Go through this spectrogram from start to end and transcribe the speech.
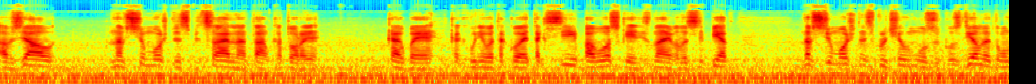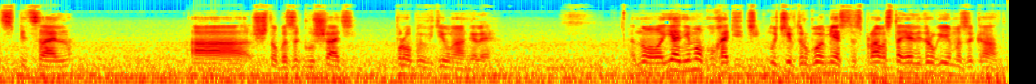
а, взял на всю мощность специально там, который как бы, как у него такое такси, повозка, я не знаю, велосипед, на всю мощность включил музыку. Сделал это он специально, а, чтобы заглушать проповедь Евангелия. Но я не мог уходить, уйти в другое место. Справа стояли другие музыканты.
